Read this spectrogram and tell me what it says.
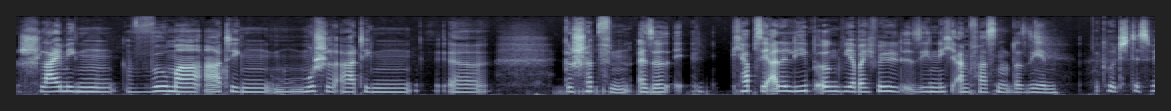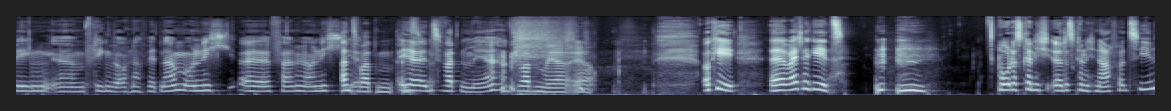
schleimigen, würmerartigen, muschelartigen äh, Geschöpfen. Also ich habe sie alle lieb irgendwie, aber ich will sie nicht anfassen oder sehen. Gut, deswegen ähm, fliegen wir auch nach Vietnam und nicht, äh, fahren wir auch nicht Ans äh, Watten- ja, ins- ins Wattenmeer. Das warten wir, ja. Okay, äh, weiter geht's. oh, das kann ich, äh, das kann ich nachvollziehen.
